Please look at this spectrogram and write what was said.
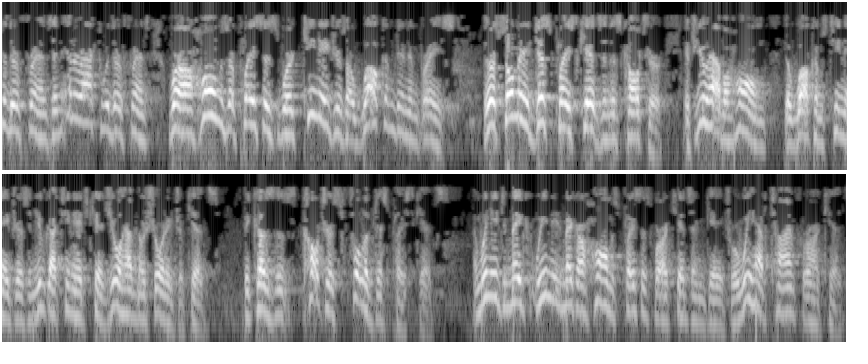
to their friends, and interact with their friends, where our homes are places where teenagers are welcomed and embraced. There are so many displaced kids in this culture. If you have a home that welcomes teenagers and you've got teenage kids, you'll have no shortage of kids. Because this culture is full of displaced kids. And we need to make, we need to make our homes places where our kids are engaged, where we have time for our kids.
